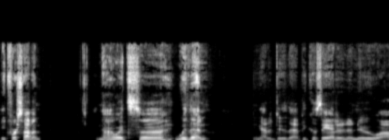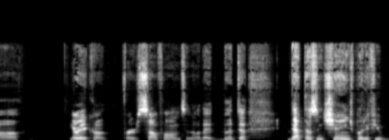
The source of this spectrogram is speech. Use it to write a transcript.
847. Now it's uh, within. You got to do that because they added a new uh, area code for cell phones and all that. But uh, that doesn't change. But if you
